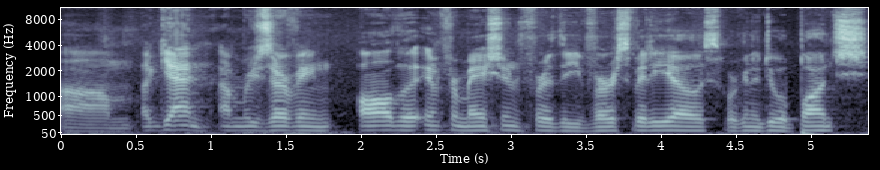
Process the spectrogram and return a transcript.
Um, again, I'm reserving all the information for the verse videos. We're going to do a bunch.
